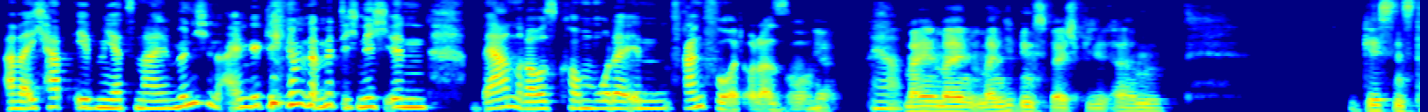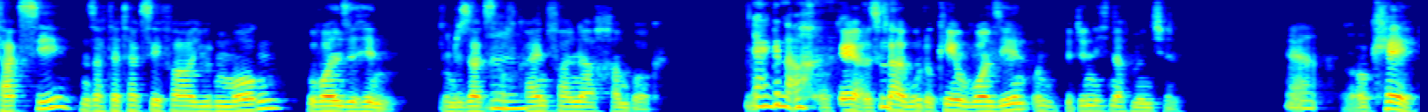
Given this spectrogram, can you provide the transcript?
Aber ich habe eben jetzt mal München eingegeben, damit ich nicht in Bern rauskomme oder in Frankfurt oder so. Ja. Ja. Mein, mein, mein Lieblingsbeispiel. Ähm, gehst ins Taxi, dann sagt der Taxifahrer, guten Morgen, wo wollen Sie hin? Und du sagst mhm. auf keinen Fall nach Hamburg. Ja, genau. Okay, alles klar, gut, okay, und wo wollen Sie hin? Und bitte nicht nach München. Ja. Okay.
